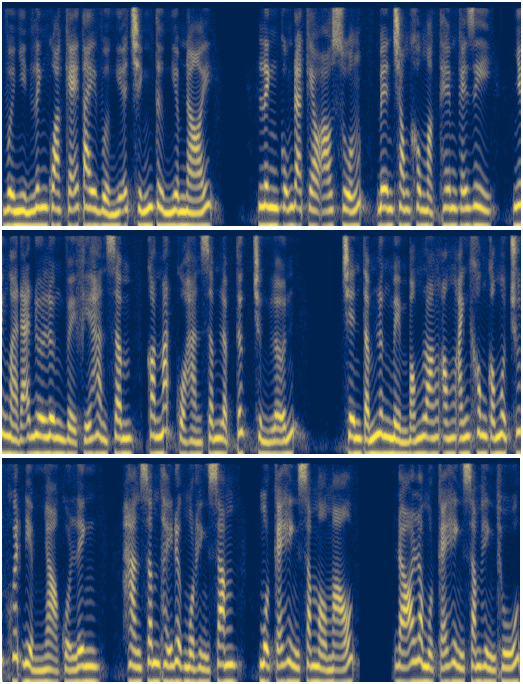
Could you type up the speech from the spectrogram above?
vừa nhìn Linh qua kẽ tay vừa nghĩa chính từ nghiêm nói. Linh cũng đã kéo áo xuống, bên trong không mặc thêm cái gì, nhưng mà đã đưa lưng về phía Hàn Sâm, con mắt của Hàn Sâm lập tức trừng lớn. Trên tấm lưng mềm bóng loáng óng ánh không có một chút khuyết điểm nhỏ của Linh, Hàn Sâm thấy được một hình xăm, một cái hình xăm màu máu. Đó là một cái hình xăm hình thú,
